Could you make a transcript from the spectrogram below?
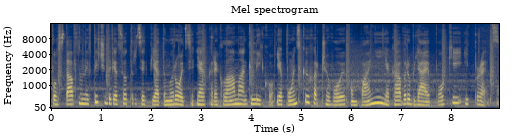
поставлений в 1935 році як реклама Гліко японської харчової компанії, яка виробляє покій і прец.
